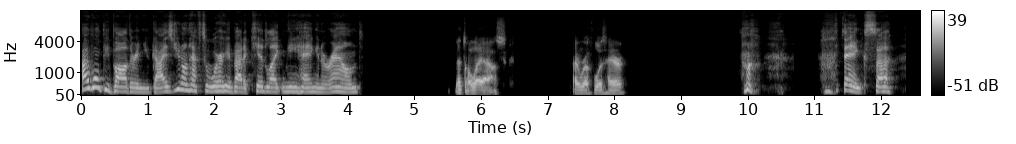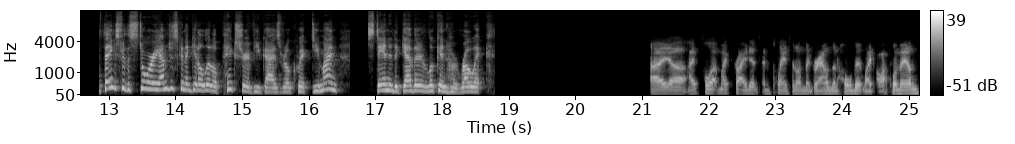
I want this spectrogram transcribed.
I won't be bothering you guys. You don't have to worry about a kid like me hanging around. That's all I ask. I ruffle his hair. Thanks. Uh, thanks for the story. I'm just going to get a little picture of you guys real quick. Do you mind standing together looking heroic? I uh, I pull out my trident and plant it on the ground and hold it like Aquaman.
